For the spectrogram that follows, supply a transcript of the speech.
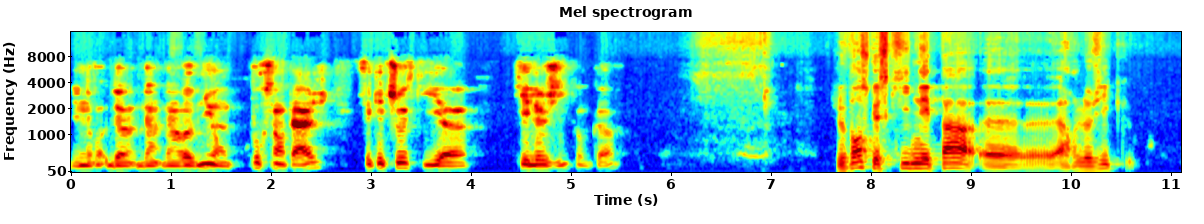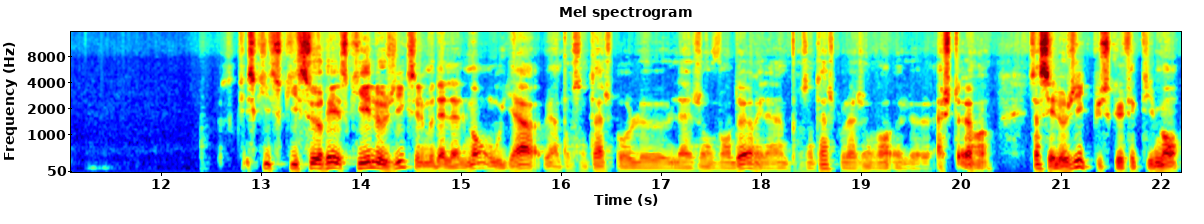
d'un revenu en pourcentage, c'est quelque chose qui, euh, qui est logique encore Je pense que ce qui n'est pas euh, logique, ce qui, serait, ce qui est logique, c'est le modèle allemand où il y a un pourcentage pour l'agent vendeur et un pourcentage pour l'agent acheteur. Hein. Ça, c'est logique puisque effectivement,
